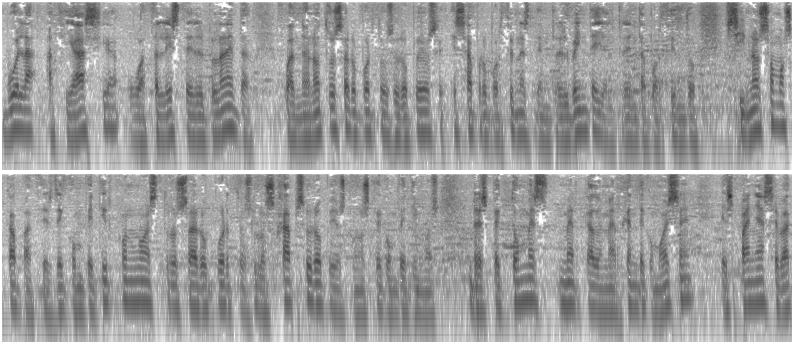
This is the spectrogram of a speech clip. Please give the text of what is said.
vuela hacia Asia o hacia el este del planeta, cuando en otros aeropuertos europeos esa proporción es de entre el 20 y el 30%. Si no somos capaces de competir con nuestros aeropuertos, los hubs europeos con los que competimos, respecto a un mercado emergente como ese, España se va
